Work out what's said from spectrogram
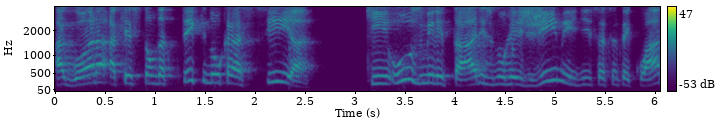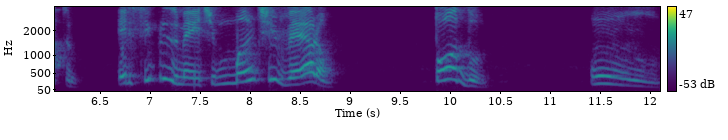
agora à questão da tecnocracia que os militares no regime de 64 eles simplesmente mantiveram todo um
